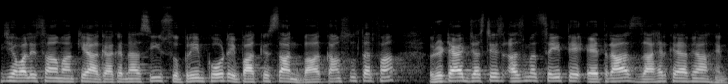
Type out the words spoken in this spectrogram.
जे, हवाले हम आके आगाह सी, सुप्रीम कोर्ट ऐं पाकिस्तान बार काउंसिल तरफा रिटायर्ड जस्टिस अज़मत सईद के एतराज़ ज़ाहिर कया आहिनि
